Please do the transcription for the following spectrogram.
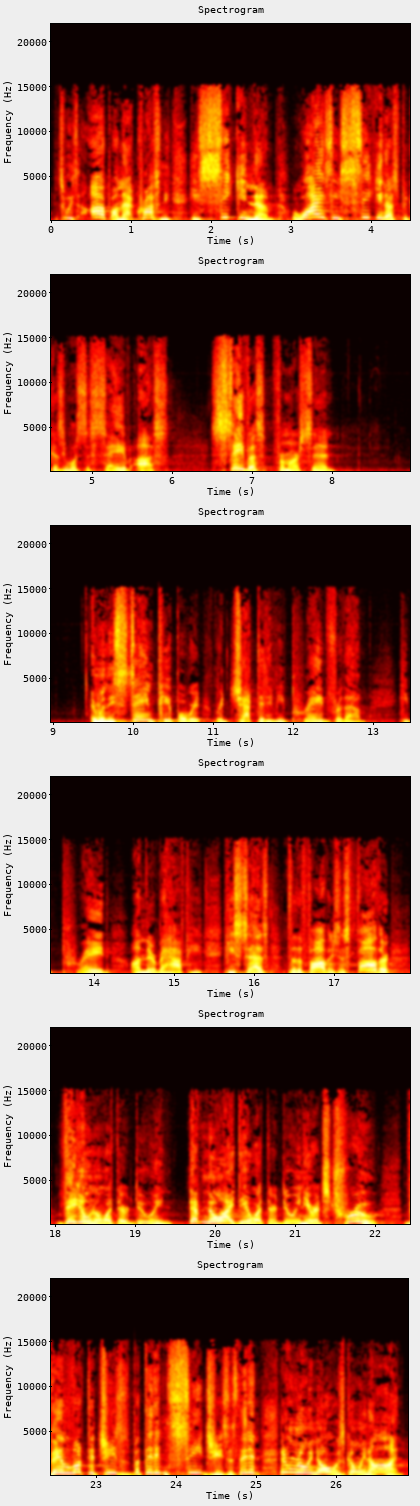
And so he's up on that cross and he, he's seeking them. Why is he seeking us? Because he wants to save us, save us from our sin. And when these same people re- rejected him, he prayed for them. He prayed on their behalf. He, he says to the Father, He says, Father, they don't know what they're doing. They have no idea what they're doing here. It's true. They looked at Jesus, but they didn't see Jesus. They didn't, they didn't really know what was going on.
